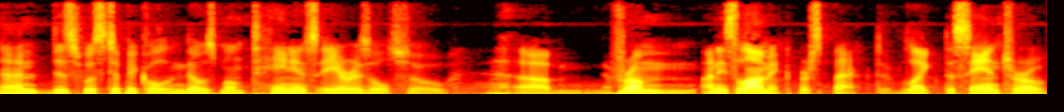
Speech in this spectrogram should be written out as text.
and this was typical in those mountainous areas also um, from an Islamic perspective. Like the center of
